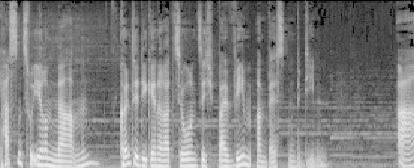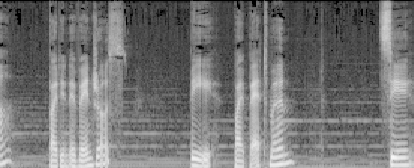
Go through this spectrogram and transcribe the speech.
Passend zu ihrem Namen könnte die Generation sich bei wem am besten bedienen? A. Bei den Avengers, B. Bei Batman, C.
